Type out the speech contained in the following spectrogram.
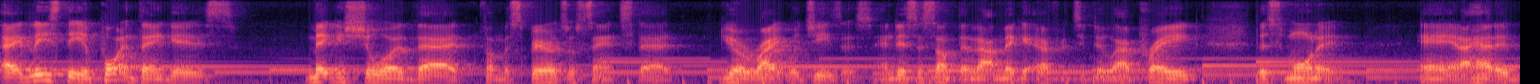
at least the important thing is, making sure that from a spiritual sense that you're right with Jesus. And this is something that I make an effort to do. I prayed this morning and I had a,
